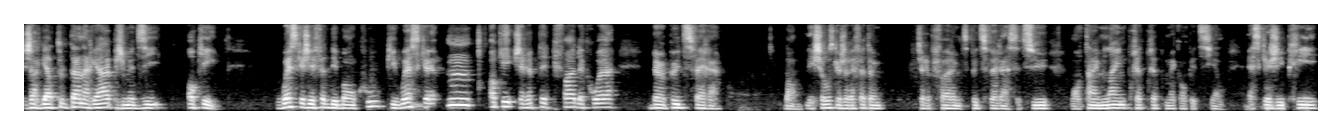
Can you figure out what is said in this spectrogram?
je regarde tout le temps en arrière puis je me dis, OK, où est-ce que j'ai fait des bons coups, puis où est-ce que, hmm, OK, j'aurais peut-être pu faire de quoi d'un peu différent. Bon, les choses que j'aurais fait j'aurais pu faire un petit peu différent. C'est-tu mon timeline pour être prêt pour mes compétitions? Est-ce que j'ai pris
